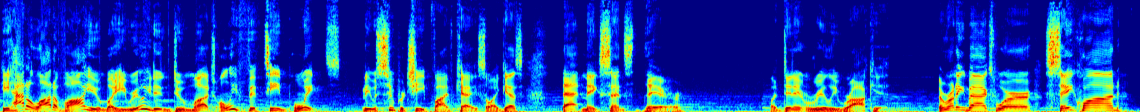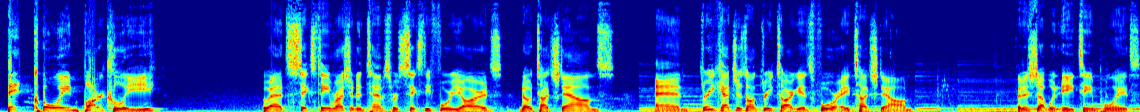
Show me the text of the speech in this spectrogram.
He had a lot of volume, but he really didn't do much. Only 15 points, but he was super cheap, 5K. So I guess that makes sense there, but didn't really rock it. The running backs were Saquon Bitcoin Barkley, who had 16 rushing attempts for 64 yards, no touchdowns and three catches on three targets for a touchdown. Finished up with 18 points.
